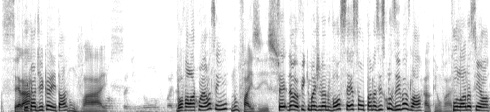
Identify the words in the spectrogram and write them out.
Será? Fica a dica aí, tá? Não vai. Nossa, de novo vai dar. Vou falar com ela sim. Não faz isso. Cê- Não, eu fico imaginando você soltando as exclusivas lá. Ah, eu tenho vários. Fulano assim, ó.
